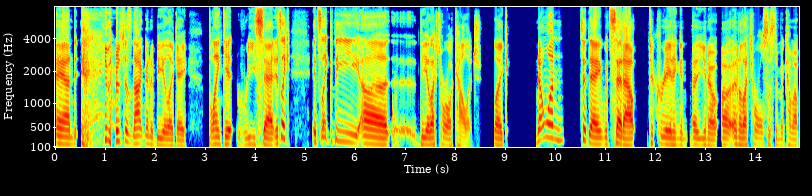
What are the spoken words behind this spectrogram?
and there's just not going to be like a blanket reset. It's like it's like the uh the electoral college. Like no one today would set out to creating an uh, you know uh, an electoral system and come up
